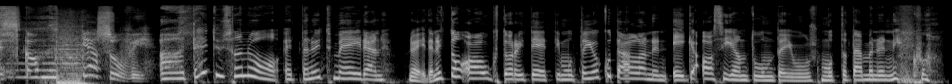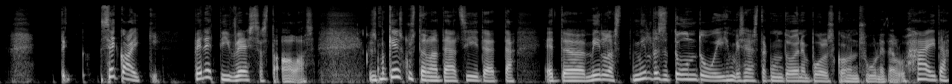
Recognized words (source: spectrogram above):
Esko ja Suvi. Uh, täytyy sanoa, että nyt meidän, no ei nyt ole auktoriteetti, mutta joku tällainen, eikä asiantuntijuus, mutta tämmöinen niin kuin, se kaikki vedettiin vessasta alas. Koska me keskustellaan täältä siitä, että, että millaista, miltä se tuntuu ihmisestä, kun toinen puolisko on suunnitellut häitä,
